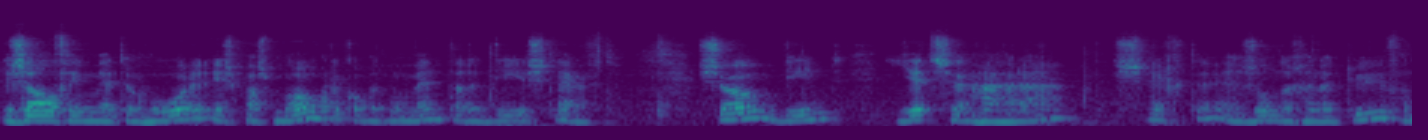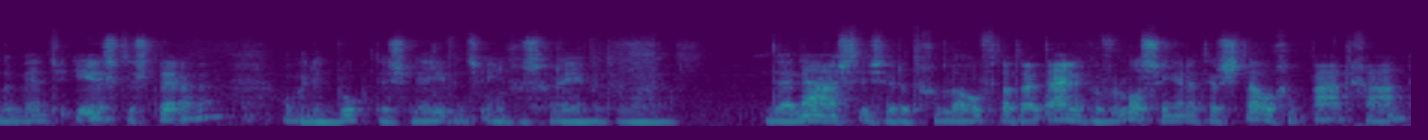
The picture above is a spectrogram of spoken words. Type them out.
De zalving met de horen is pas mogelijk op het moment dat het dier sterft. Zo dient Yetzer Hara, slechte en zondige natuur van de mens eerst te sterven om in het boek des levens ingeschreven te worden. Daarnaast is er het geloof dat de uiteindelijke verlossing en het herstel gepaard gaan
